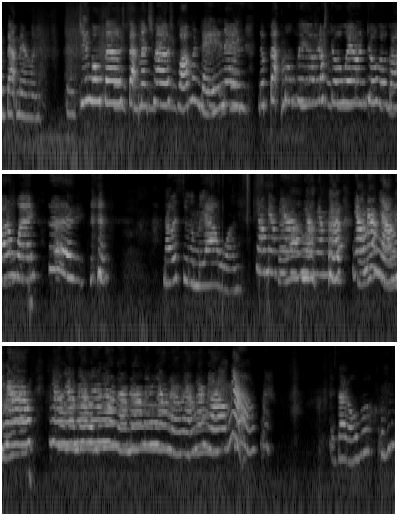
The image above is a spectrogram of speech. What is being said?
a Batman one. The jingle bells, Batman smiles, Robin day and day. The Batmobile lost away when Joker got away. Hey! now let's do the meow one. Meow, meow, meow, meow, meow, meow, meow, meow, meow, meow. Is that over? Mm -hmm.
